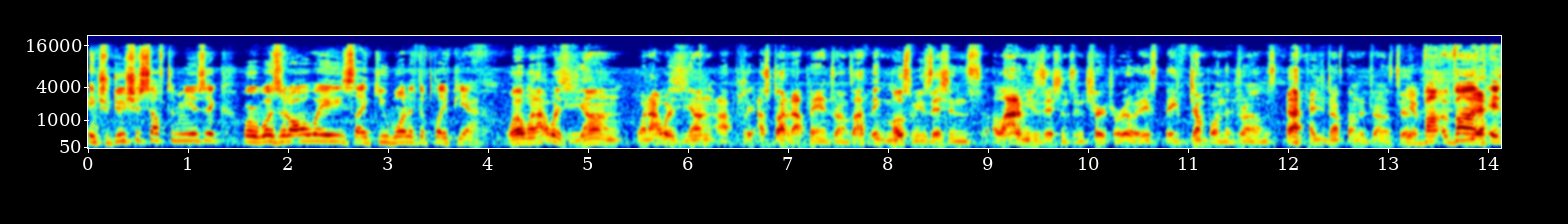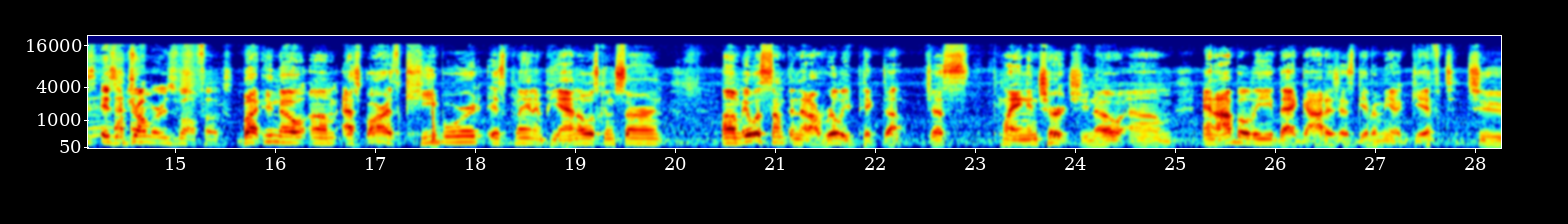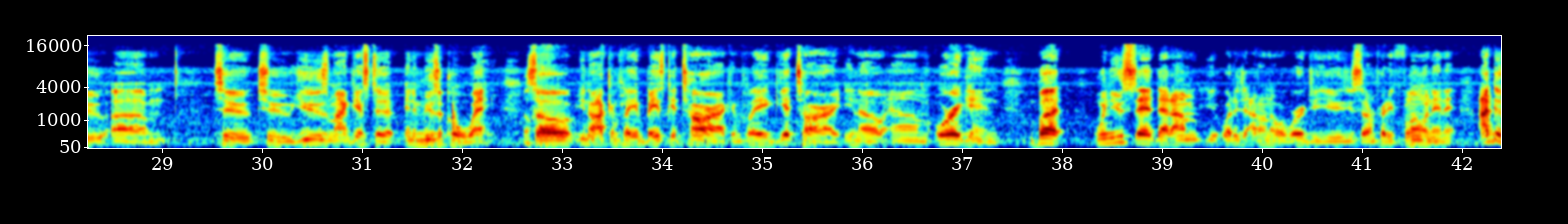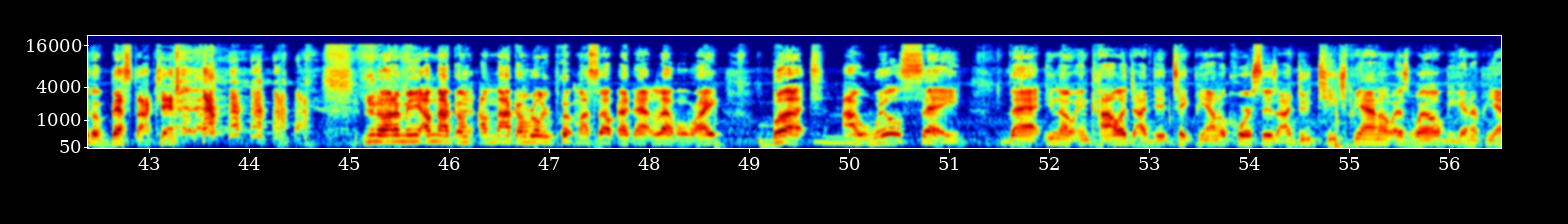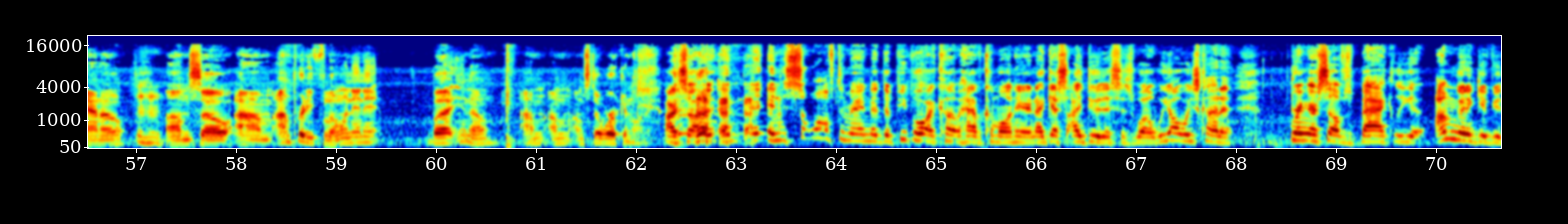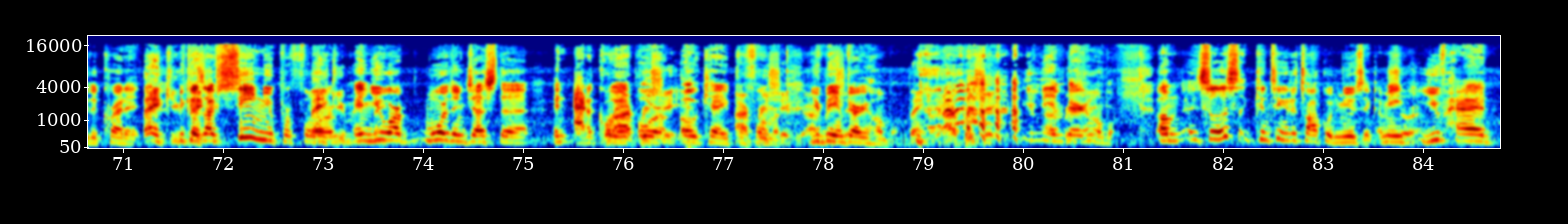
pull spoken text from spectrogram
introduce yourself to music, or was it always like you wanted to play piano? Well, when I was young, when I was young, I play, I started out playing drums. I think most musicians, a lot of musicians in church, really they, they jump on the drums. you jumped on the drums too. Yeah, Vaughn, Vaughn yeah. is, is a drummer as well, folks. But you know, um, as far as keyboard is playing and piano is concerned, um, it was something that I really picked up just playing in church. You know, um, and I believe that God has just given me a gift to um, to to use my gifts to in a musical way. Okay. So you know, I can play bass guitar, I can play guitar, you know, um, organ. But when you said that I'm, what did you, I don't know what word you use. You said I'm pretty fluent in it. I do the best I can. you know what I mean? I'm not gonna I'm not going to really put myself at that level, right? But I will say that you know in college I did take piano courses. I do teach piano as well, beginner piano. Mm-hmm. Um, so um, I'm pretty fluent in it. But you know, I'm, I'm, I'm still working on it. All right, so I, and, and, so often, man, the, the people I come have come on here, and I guess I do this as well. We always kind of bring ourselves back. I'm going to give you the credit. Thank you. Because thank I've seen you perform, you, and you are more than just a, an adequate well, or you. okay performer. You. You're being very humble. Thank you. I appreciate you. You're being very humble. Um, so let's continue to talk with music. I mean, sure. you've had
